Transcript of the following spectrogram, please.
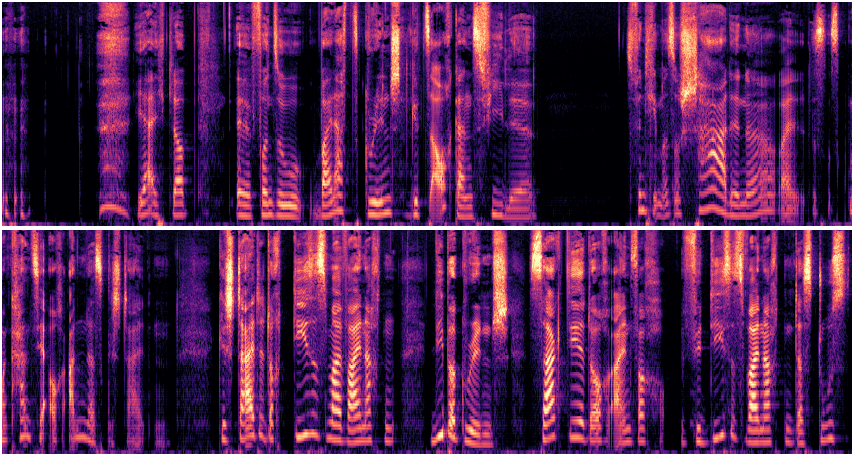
ja, ich glaube, äh, von so Weihnachtsgrinchen gibt es auch ganz viele. Das finde ich immer so schade, ne? Weil ist, man kann es ja auch anders gestalten. Gestalte doch dieses Mal Weihnachten, lieber Grinch, sag dir doch einfach für dieses Weihnachten, dass du es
